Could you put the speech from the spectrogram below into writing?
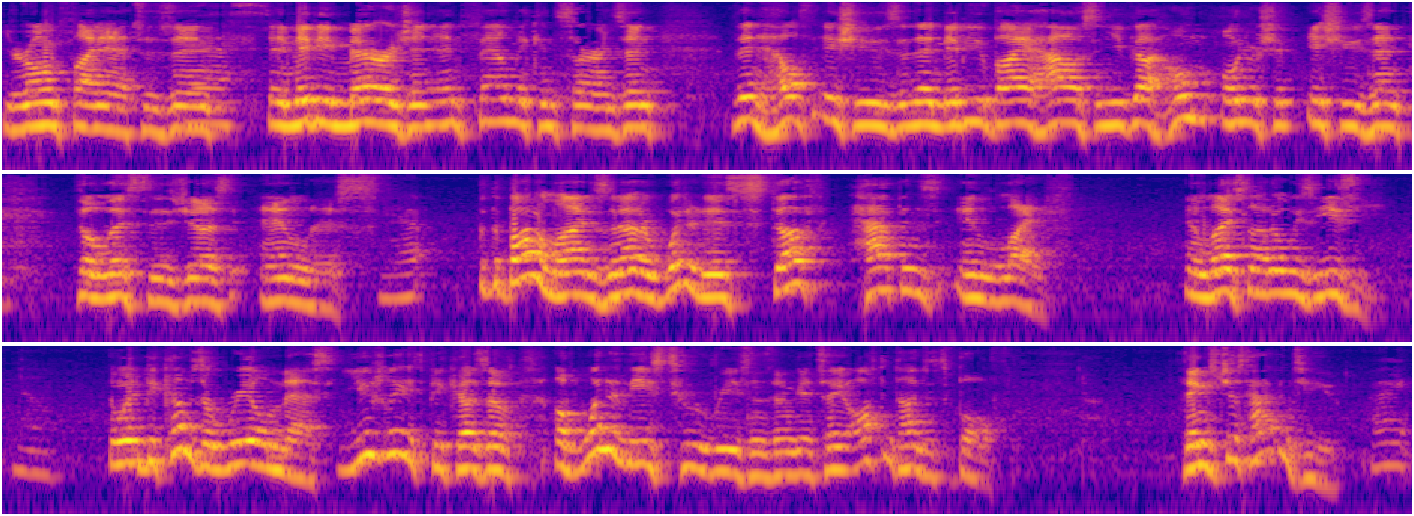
your own finances and Yes. and maybe marriage and, and family concerns and then health issues and then maybe you buy a house and you've got home ownership issues and the list is just endless. Yep. But the bottom line is no matter what it is, stuff happens in life. And life's not always easy. No. And when it becomes a real mess, usually it's because of, of one of these two reasons. And I'm going to tell you, oftentimes it's both. Things just happen to you Right.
